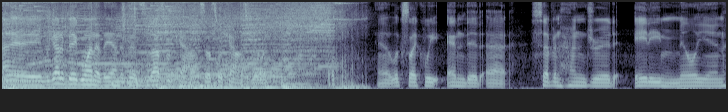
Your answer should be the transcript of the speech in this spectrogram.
Hey, we got a big one at the end of it, so that's what counts. That's what counts, really. And it looks like we ended at 780 million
